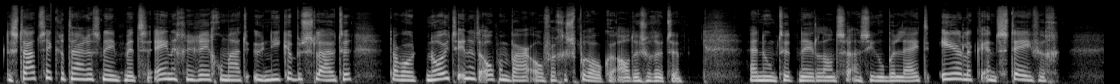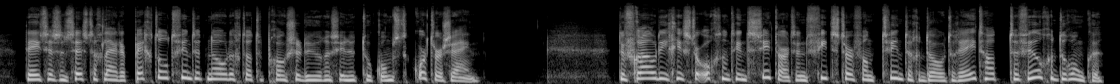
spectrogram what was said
De staatssecretaris neemt met enige regelmaat unieke besluiten. Daar wordt nooit in het openbaar over gesproken, aldus Rutte. Hij noemt het Nederlandse asielbeleid eerlijk en stevig. D66-leider Pechtold vindt het nodig dat de procedures in de toekomst korter zijn. De vrouw die gisterochtend in Sittard een fietster van 20 doodreed... had te veel gedronken.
